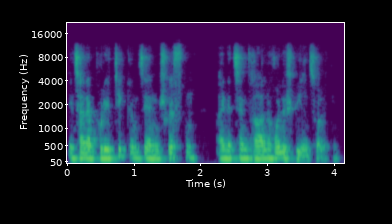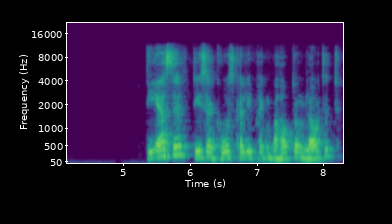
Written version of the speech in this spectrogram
in seiner Politik und seinen Schriften eine zentrale Rolle spielen sollten. Die erste dieser großkalibrigen Behauptungen lautet,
